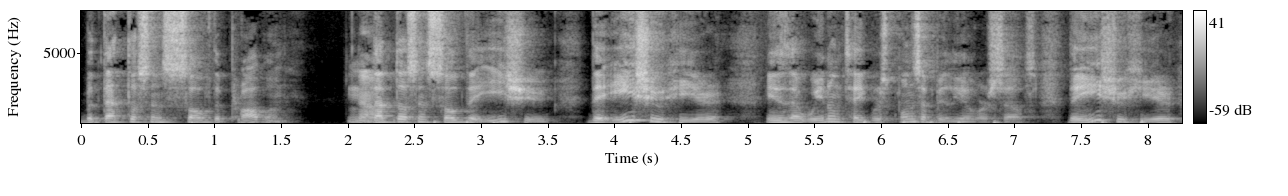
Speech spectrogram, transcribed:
but that doesn't solve the problem. no That doesn't solve the issue. The issue here is that we don't take responsibility of ourselves. The issue here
